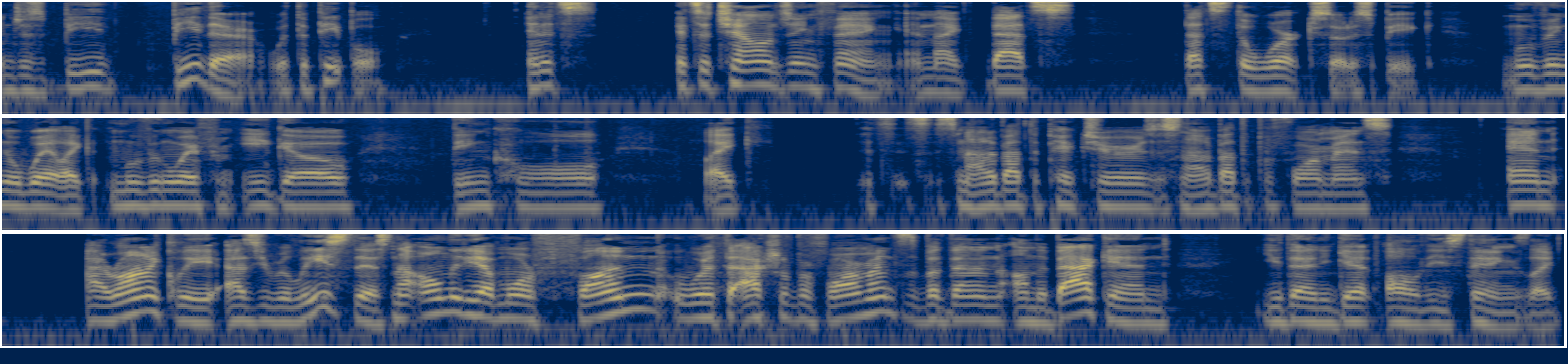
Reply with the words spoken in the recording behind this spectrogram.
and just be be there with the people? And it's it's a challenging thing and like that's that's the work so to speak. Moving away like moving away from ego, being cool, like it's it's, it's not about the pictures, it's not about the performance. And ironically, as you release this, not only do you have more fun with the actual performance, but then on the back end, you then get all these things like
